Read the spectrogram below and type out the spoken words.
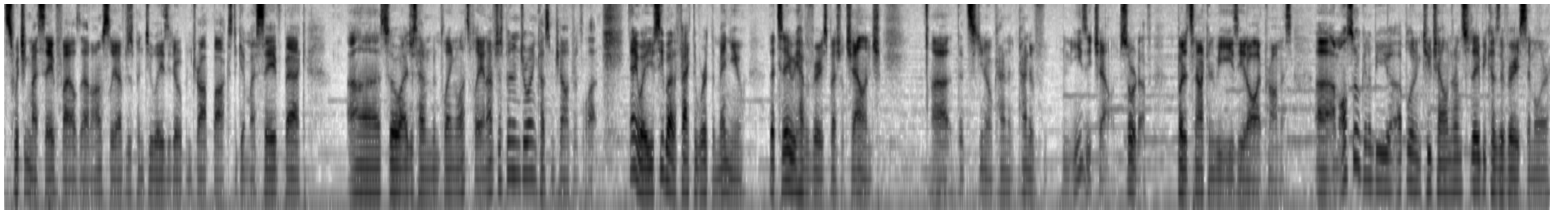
switching my save files out. Honestly, I've just been too lazy to open Dropbox to get my save back. Uh, so I just haven't been playing Let's Play, and I've just been enjoying custom challenges a lot. Anyway, you see by the fact that we're at the menu that today we have a very special challenge. Uh, that's you know kind of kind of an easy challenge, sort of, but it's not going to be easy at all. I promise. Uh, I'm also going to be uploading two challenge runs today because they're very similar,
